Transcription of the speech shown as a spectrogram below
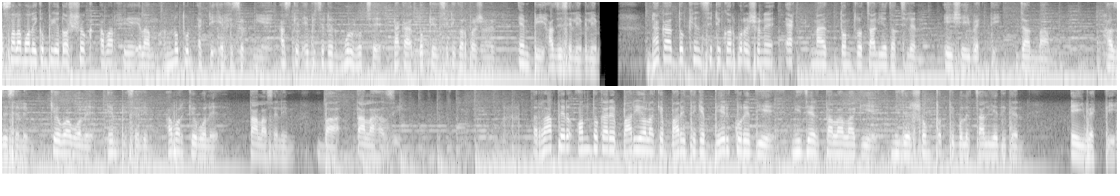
আসসালামু আলাইকুম প্রিয় দর্শক, আবার ফিরে এলাম নতুন একটি এপিসোড নিয়ে। আজকের এপিসোডের মূল হচ্ছে ঢাকা দক্ষিণ সিটি কর্পোরেশনের এমপি হাজি সেলিম। ঢাকা দক্ষিণ সিটি কর্পোরেশনে এক নায়কতন্ত্র চালিয়ে যাচ্ছিলেন এই সেই ব্যক্তি, যার নাম হাজি সেলিম। কেউ বা বলে এমপি সেলিম, আবার কেউ বলে তালা সেলিম বা তালা হাজি। রাতের অন্ধকারে বাড়িওয়ালাকে বাড়ি থেকে বের করে দিয়ে নিজের তালা লাগিয়ে নিজের সম্পত্তি বলে চালিয়ে দিতেন এই ব্যক্তি।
